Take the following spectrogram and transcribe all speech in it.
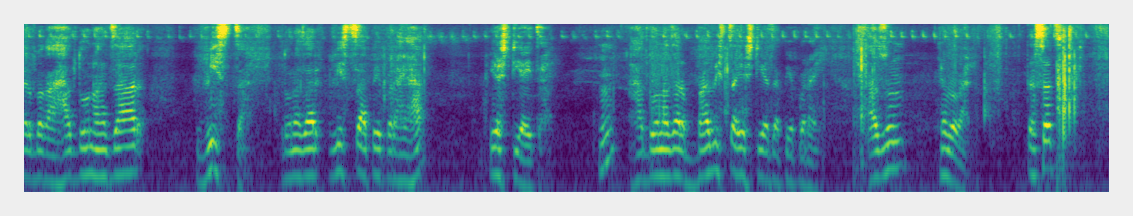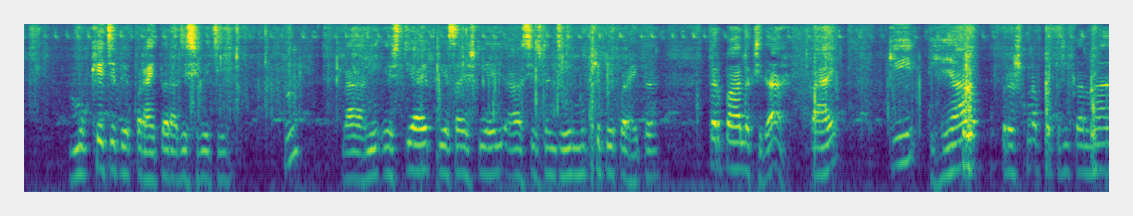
तर बघा हा दोन हजार वीसचा दोन हजार वीसचा पेपर आहे हा एस टी आयचा हा? दोन हजार बावीसचा एस टी आयचा पेपर आहे. अजून हे बघा तसंच मुख्यचे पेपर आहेत राज्यसेवेचे आणि S T I P S I S T I असिस्टंटचे हे मुख्य पेपर आहेत. तर पहा लक्ष द्या काय? की ह्या प्रश्नपत्रिकांना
